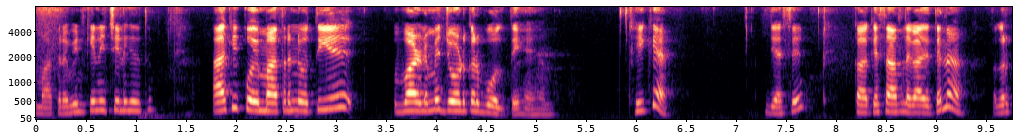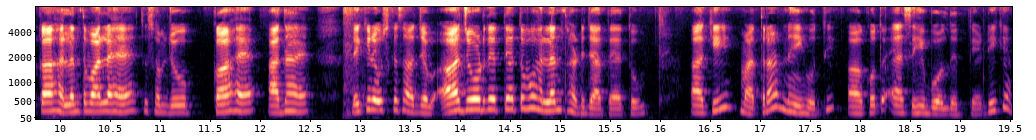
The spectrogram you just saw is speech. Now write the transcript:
मात्रा भी इनके नीचे लिख देते आगे कोई मात्रा नहीं होती, ये वर्ण में जोड़कर बोलते हैं हम। ठीक है? जैसे क के साथ लगा देते ना, अगर का हलंत वाला है तो समझो क है, आधा है, लेकिन उसके साथ जब आ जोड़ देते हैं तो वो हलंत हट जाता है तो आ की मात्रा नहीं होती। आ को तो ऐसे ही बोल देते हैं, ठीक है?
